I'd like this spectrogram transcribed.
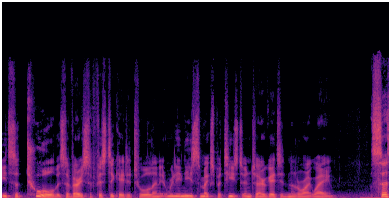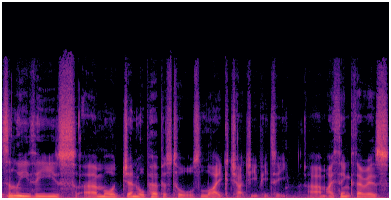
it's a tool, it's a very sophisticated tool, and it really needs some expertise to interrogate it in the right way. Certainly, these uh, more general purpose tools like ChatGPT, um, I think there is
